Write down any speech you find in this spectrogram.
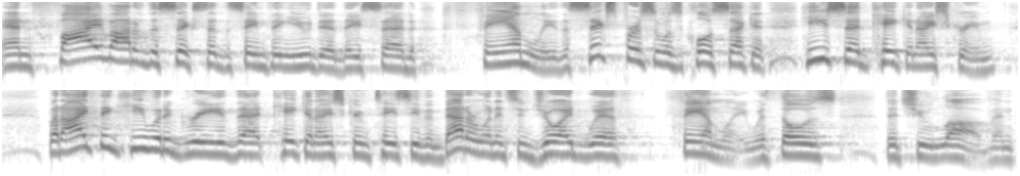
and five out of the six said the same thing you did. They said family. The sixth person was a close second. He said cake and ice cream. But I think he would agree that cake and ice cream tastes even better when it's enjoyed with family, with those that you love. And,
